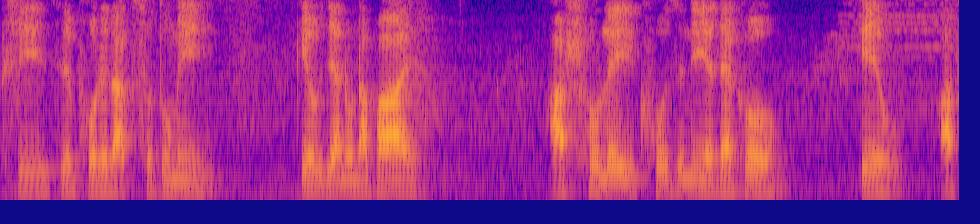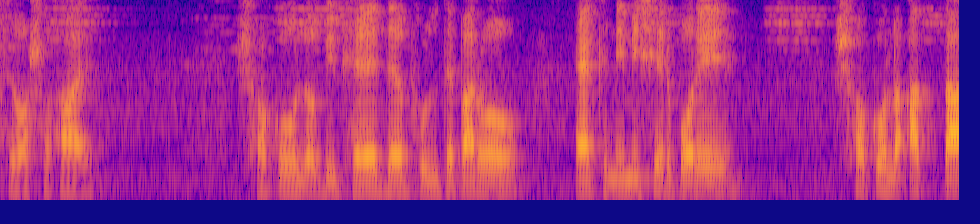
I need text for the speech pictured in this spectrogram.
ফ্রিজে ভরে রাখছো তুমি, কেউ যেন না পায়। আসলেই খোঁজ নিয়ে দেখো, কেউ আছে অসহায়। সকল বিভেদ ভুলতে পারো এক নিমিষের পরে। সকল আত্মা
